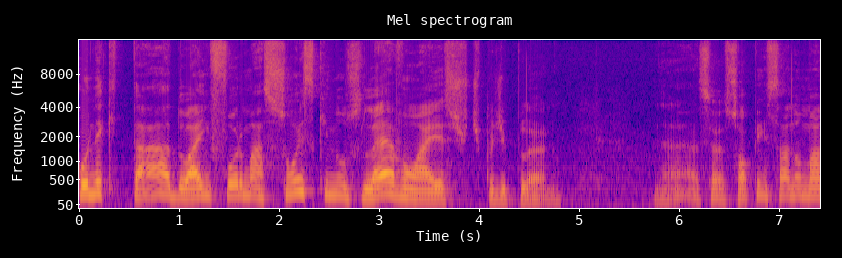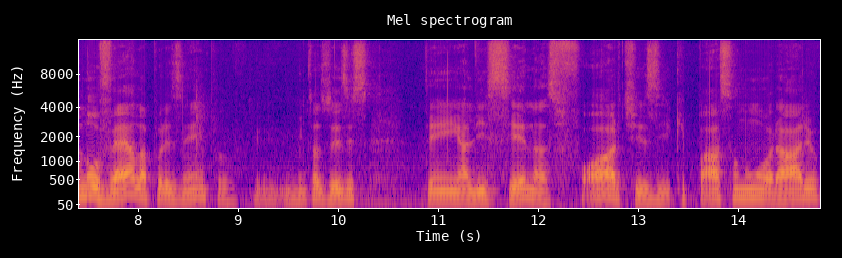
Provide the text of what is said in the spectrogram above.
conectado a informações que nos levam a este tipo de plano. Né? É só pensar numa novela, por exemplo, muitas vezes tem ali cenas fortes e que passam num horário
